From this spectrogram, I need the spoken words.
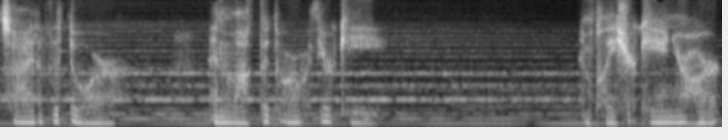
Outside of the door and lock the door with your key. And place your key in your heart,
